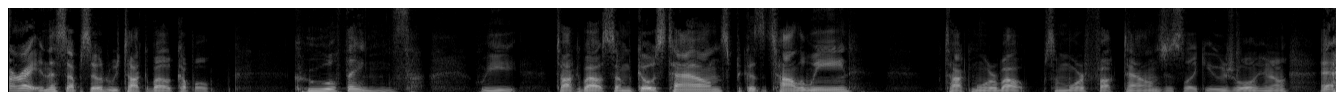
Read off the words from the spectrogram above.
All right, in this episode, we talk about a couple cool things. We talk about some ghost towns because it's Halloween. Talk more about some more fuck towns, just like usual, you know. And,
